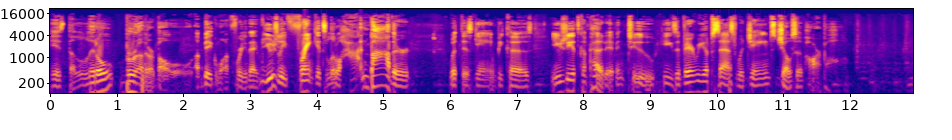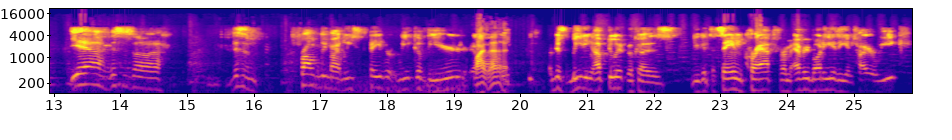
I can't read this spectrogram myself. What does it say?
is the Little Brother Bowl, a big one for you. That usually Frank gets a little hot and bothered with this game because usually it's competitive, and two, he's very obsessed with James Joseph Harbaugh. Yeah, this is uh, this is probably my least favorite week of the year. Why Uh, that? I'm just leading up to it because you get the same crap from everybody the entire week.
